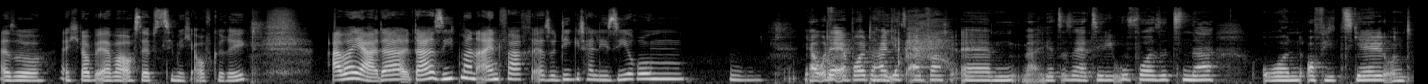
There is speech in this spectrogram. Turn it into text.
Also ich glaube, er war auch selbst ziemlich aufgeregt. Aber ja, da, da sieht man einfach, also Digitalisierung, Ja, oder er wollte halt jetzt einfach, ähm, jetzt ist er ja CDU-Vorsitzender und offiziell und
